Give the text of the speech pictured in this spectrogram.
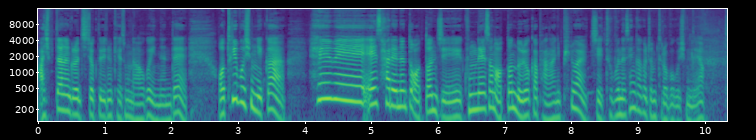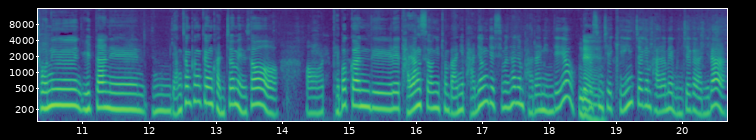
아쉽다는 그런 지적들이 좀 계속 나오고 있는데 어떻게 보십니까? 해외의 사례는 또 어떤지 국내에선 어떤 노력과 방안이 필요할지 두 분의 생각을 좀 들어보고 싶네요. 저는 일단은 음, 양성평등 관점에서 어, 대법관들의 다양성이 좀 많이 반영됐으면 하는 바람인데요. 네. 이것은 제 개인적인 바람의 문제가 아니라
